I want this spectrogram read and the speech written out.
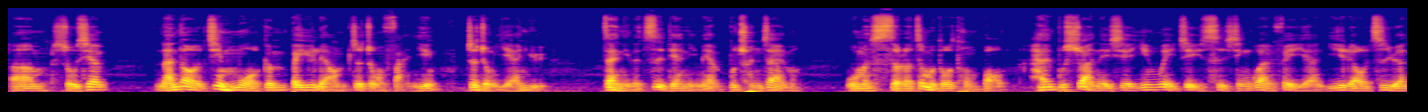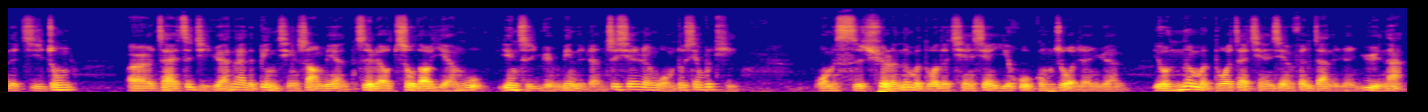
嗯，首先，难道静默跟悲凉这种反应、这种言语，在你的字典里面不存在吗？我们死了这么多同胞，还不算那些因为这一次新冠肺炎医疗资源的集中。而在自己原来的病情上面治疗受到延误，因此殒命的人，这些人我们都先不提。我们死去了那么多的前线医护工作人员，有那么多在前线奋战的人遇难，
